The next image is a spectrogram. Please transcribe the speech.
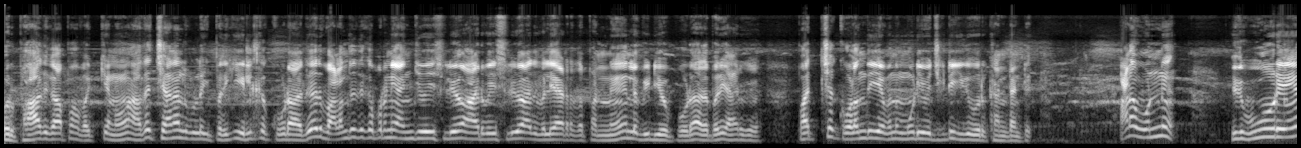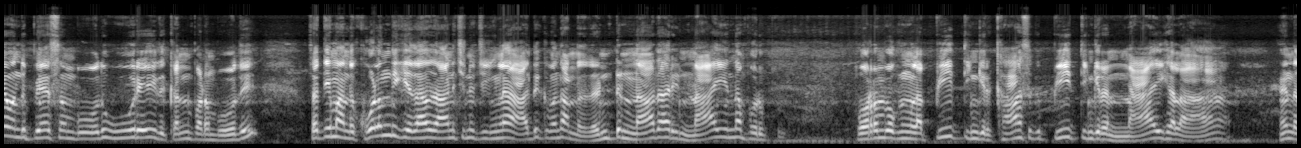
ஒரு பாதுகாப்பாக வைக்கணும். அதை சேனலுக்குள்ளே இப்போதைக்கு இழுக்கக்கூடாது. அது வளர்ந்ததுக்கப்புறம் நீ அஞ்சு வயசுலையோ ஆறு வயசுலையோ அது விளையாடுறத பண்ணு இல்லை வீடியோ போடு. அதை பற்றி யாருக்கு பச்சை குழந்தைய வந்து மூடி வச்சுக்கிட்டு இது ஒரு கண்டென்ட்டு ஆனால் ஒன்று இது ஊரே வந்து பேசும்போது ஊரே இது கண் படும்போது சத்தியமாக அந்த குழந்தைக்கு ஏதாவது ஆணிச்சுன்னு வச்சிங்களேன் அதுக்கு வந்து அந்த ரெண்டு நாதாரி நாயும் தான் பொறுப்பு. புறம்போக்குங்களா பீ திங்கிற காசுக்கு பீ திங்கிற நாய்களா இந்த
